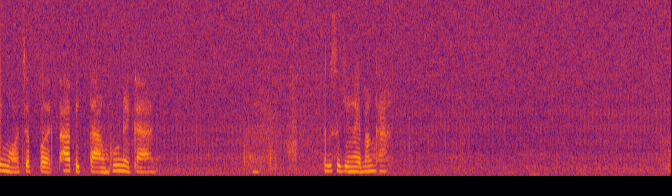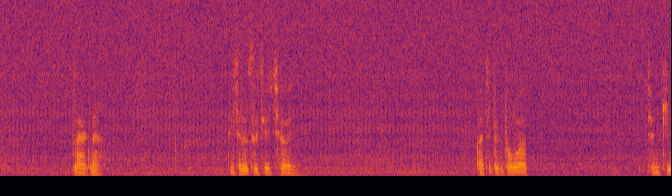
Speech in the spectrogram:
ที่หมอจะเปิดผ้าปิดตาของผู้อำนวยการ รู้สึกยังไงบ้างคะ แปลกนะ ที่ฉันรู้สึกเฉยๆ อาจจะเป็นเพราะว่า ฉันคิด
